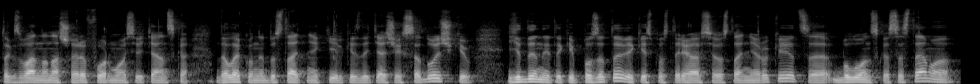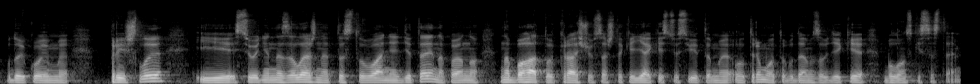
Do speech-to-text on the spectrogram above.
так звана наша реформа освітянська, далеко недостатня кількість дитячих садочків. Єдиний такий позитив, який спостерігався останні роки, це болонська система, до якої ми прийшли. І сьогодні незалежне тестування дітей, напевно, набагато кращу все ж таки якість освіти ми отримувати будемо завдяки болонській системі.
